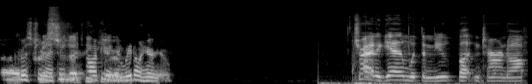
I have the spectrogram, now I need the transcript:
uh, Christian, Christian, I think you're I talking you're... we don't hear you. Try it again with the mute button turned off.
